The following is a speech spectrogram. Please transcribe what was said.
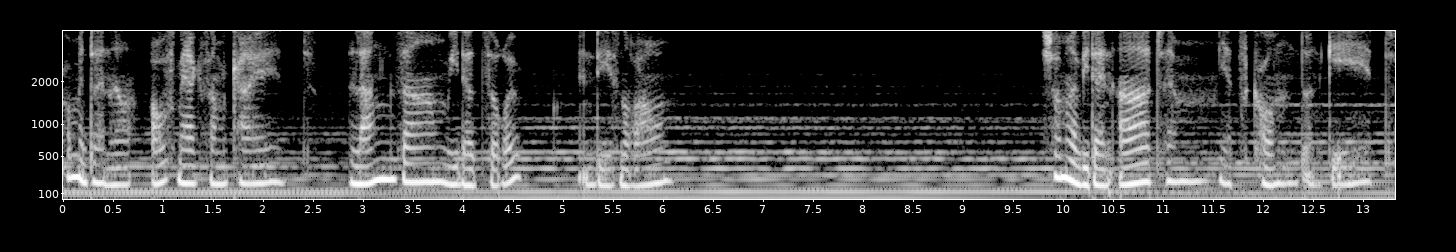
komm mit deiner Aufmerksamkeit langsam wieder zurück in diesen Raum. Schau mal, wie dein Atem jetzt kommt und geht.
